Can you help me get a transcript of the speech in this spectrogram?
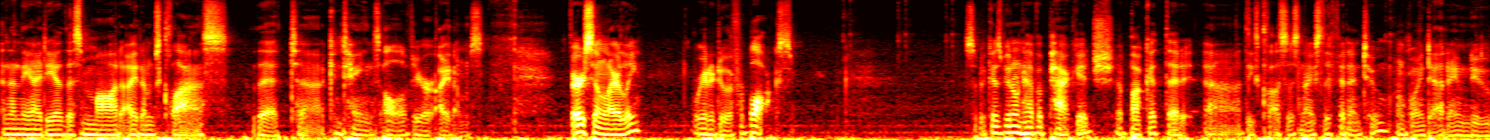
and then the idea of this mod items class that uh, contains all of your items. Very similarly, we're going to do it for blocks. So because we don't have a package, a bucket that uh, these classes nicely fit into, I'm going to add a new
